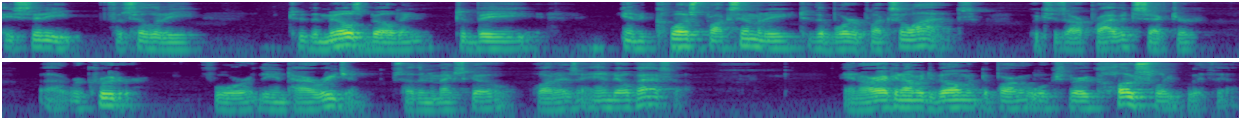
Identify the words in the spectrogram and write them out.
a city facility to the Mills building to be in close proximity to the Borderplex Alliance, which is our private sector uh, recruiter for the entire region, southern New Mexico, Juarez, and El Paso. And our economic development department works very closely with them.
